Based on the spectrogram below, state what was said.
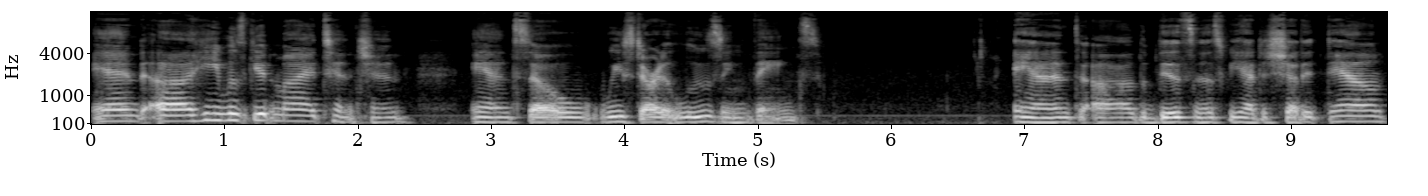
and uh, He was getting my attention, and so we started losing things, and uh, the business we had to shut it down.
